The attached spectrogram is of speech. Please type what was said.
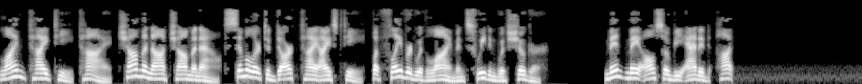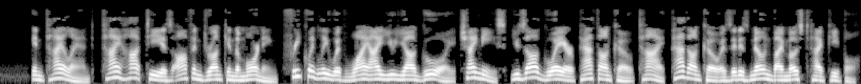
Lime Thai tea Thai, cha mana cha manao, similar to dark Thai iced tea, but flavored with lime and sweetened with sugar. Mint may also be added. Hot In Thailand, Thai hot tea is often drunk in the morning, frequently with yu ya guoi Chinese, yuza gui or pathonko Thai, pathonko as it is known by most Thai people.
